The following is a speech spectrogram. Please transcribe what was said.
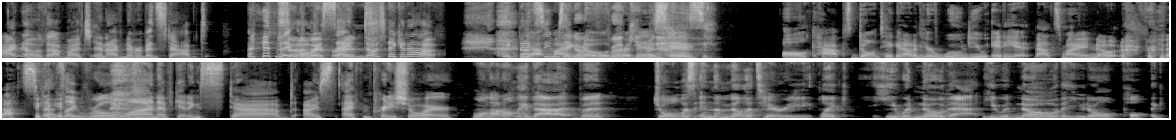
I know that much, and I've never been stabbed." they did my always say, "Don't take it out." Like that yeah, seems my like a note rookie for this mistake. is all caps. Don't take it out of your wound, you idiot. That's my note for that scene. That's like rule one of getting stabbed. I, I'm pretty sure. Well, not only that, but Joel was in the military. Like he would know that. He would know that you don't pull. Like,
